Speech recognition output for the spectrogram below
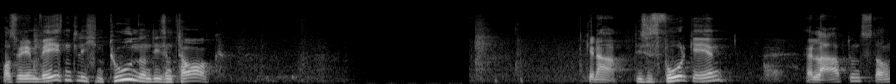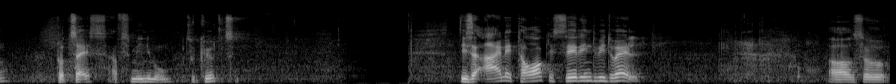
Was wir im Wesentlichen tun an diesem Tag, genau, dieses Vorgehen erlaubt uns dann, Prozess aufs Minimum zu kürzen. Dieser eine Tag ist sehr individuell. Also,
